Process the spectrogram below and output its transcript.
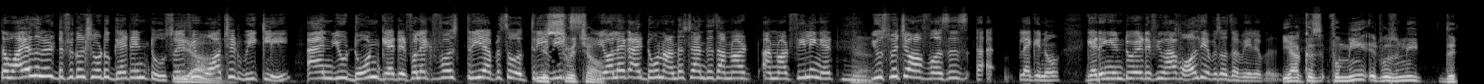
The Wire is a little difficult show to get into. So if you watch it weekly and you don't get it for like first three episodes, three You weeks, you're like, I don't understand this. I'm not, I'm not feeling it. You switch off versus uh, like you know getting into it if you have all the episodes available. Yeah, because for me, it was only the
